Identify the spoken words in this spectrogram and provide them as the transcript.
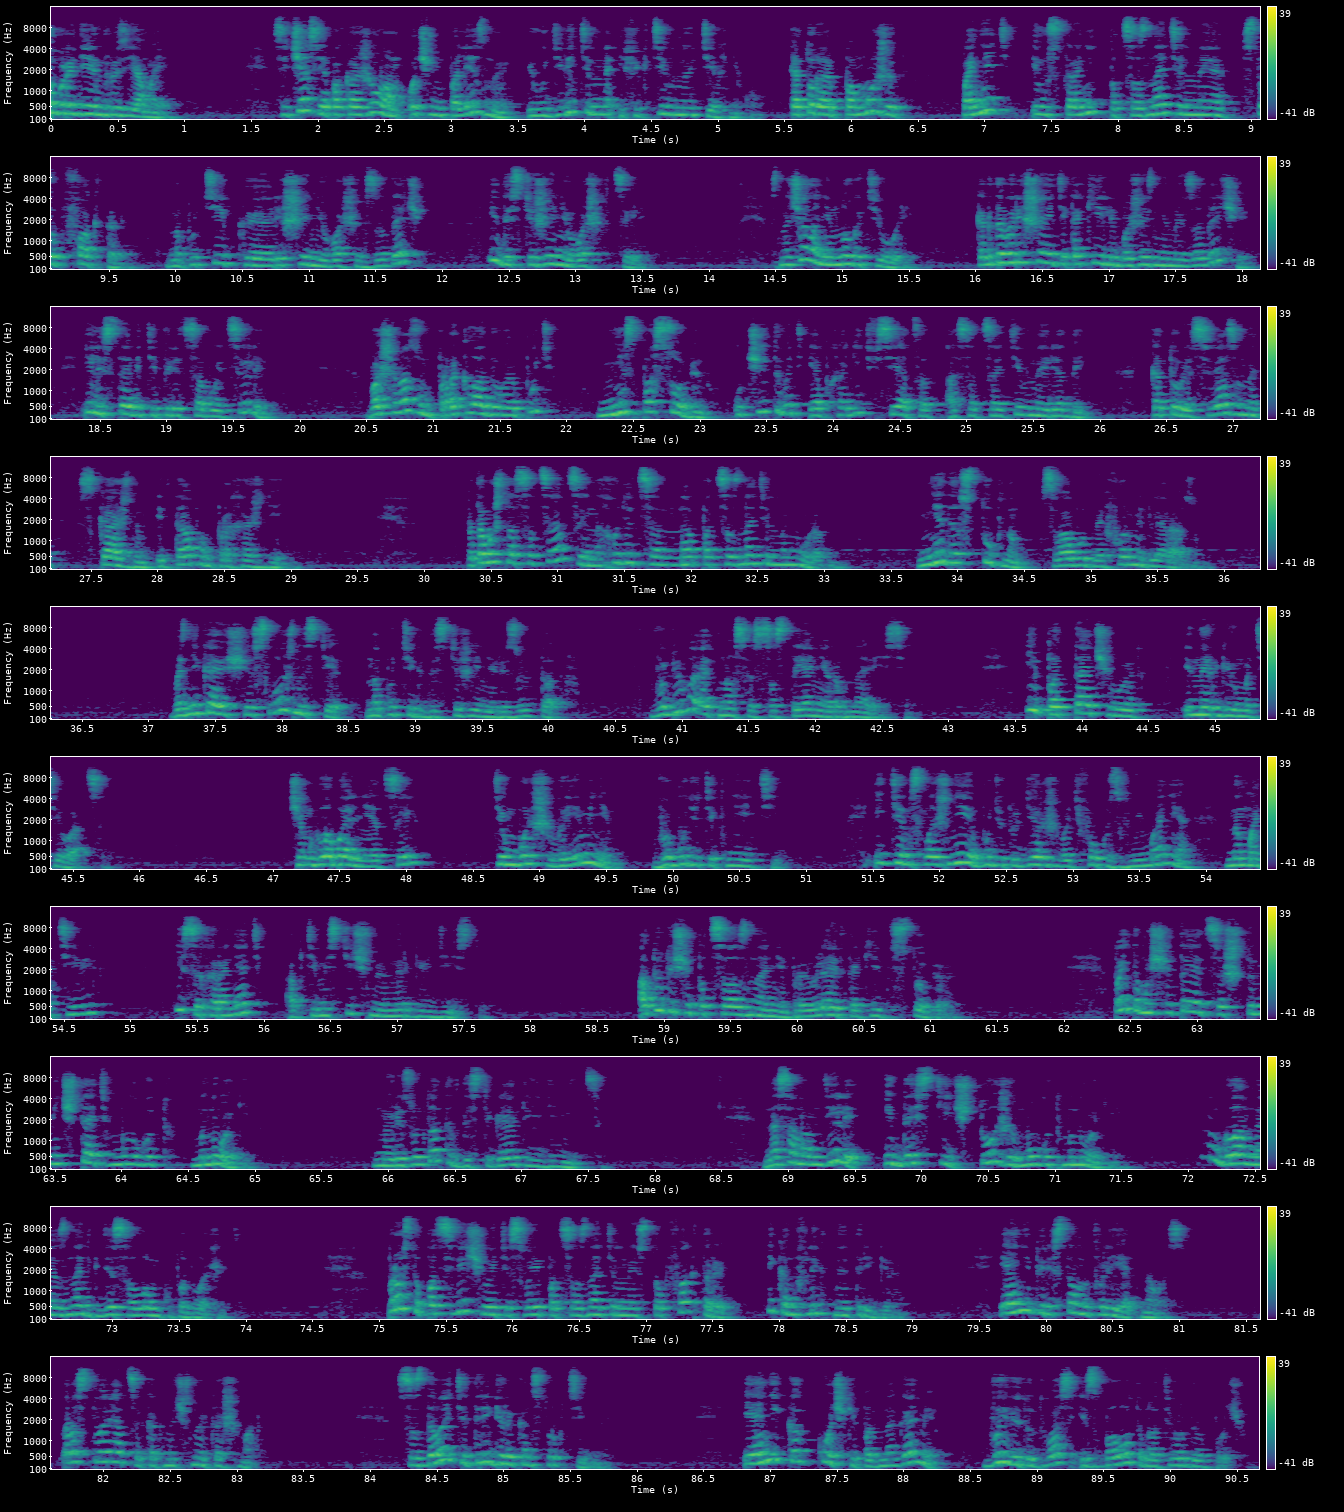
Добрый день, друзья мои! Сейчас я покажу вам очень полезную и удивительно эффективную технику, которая поможет понять и устранить подсознательные стоп-факторы на пути к решению ваших задач и достижению ваших целей. Сначала немного теории. Когда вы решаете какие-либо жизненные задачи или ставите перед собой цели, ваш разум, прокладывая путь, не способен учитывать и обходить все ассоциативные ряды, которые связаны с каждым этапом прохождения. Потому что ассоциации находятся на подсознательном уровне, недоступном в свободной форме для разума. Возникающие сложности на пути к достижению результатов выбивают нас из состояния равновесия и подтачивают энергию мотивации. Чем глобальнее цель, тем больше времени вы будете к ней идти. И тем сложнее будет удерживать фокус внимания на мотиве и сохранять оптимистичную энергию действия. А тут еще подсознание проявляет какие-то стоперы. Поэтому считается, что мечтать могут многие, но результатов достигают единицы. На самом деле и достичь тоже могут многие. Ну, главное знать, где соломку подложить. Просто подсвечивайте свои подсознательные стоп-факторы и конфликтные триггеры. И они перестанут влиять на вас. Растворятся, как ночной кошмар. Создавайте триггеры конструктивные. И они, как кочки под ногами, выведут вас из болота на твердую почву.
